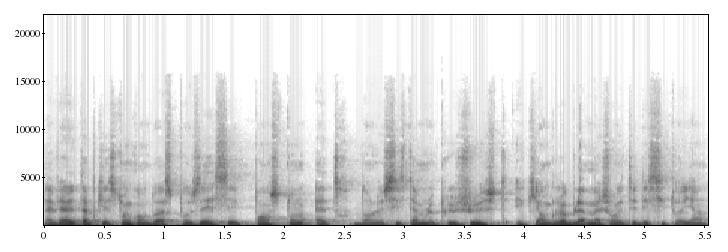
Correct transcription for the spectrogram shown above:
La véritable question qu'on doit se poser, c'est pense-t-on être dans le système le plus juste et qui englobe la majorité des citoyens?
